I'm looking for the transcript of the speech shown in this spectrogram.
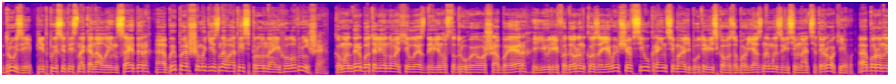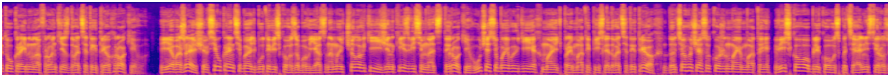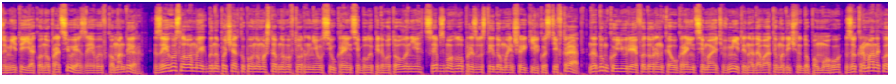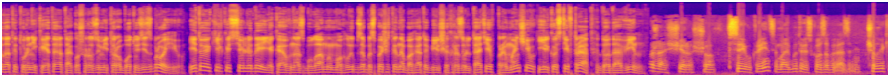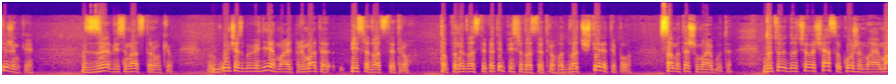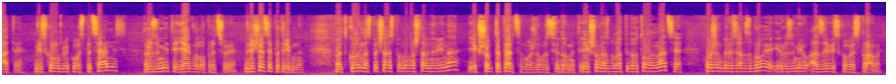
Друзі, підписуйтесь на канал Інсайдер, аби першими дізнаватись про найголовніше. Командир батальйону Ахілес 92-ї ОШБР Юрій Федоренко заявив, що всі українці мають бути військовозобов'язаними з 18 років, а боронити Україну на фронті з 23 років. Я вважаю, що всі українці мають бути військовозобов'язаними. Чоловіки і жінки з 18 років участь у бойових діях мають приймати після 23. До цього часу кожен має мати військово-облікову спеціальність і розуміти, як воно працює, заявив командир. За його словами, якби на початку повномасштабного вторгнення усі українці були підготовлені, це б змогло призвести до меншої кількості втрат. На думку Юрія Федоренка, українці мають вміти надавати медичну допомогу, зокрема накладати турнікети, а також розуміти роботу зі зброєю. І тою кількістю людей, яка в нас була, ми могли б забезпечити набагато більших результатів при меншій кількості втрат, додав він. Вважаю щиро, що всі українці мають бути військовозобов'язані. Чоловіки, жінки з 18 років. Участь в бойових діях мають приймати після 23. Тобто не 25, після 23. От 24, типу, саме те, що має бути. До цього, до цього часу кожен має мати військово-облікову спеціальність, розуміти, як воно працює. Для чого це потрібно? От коли в нас почалась повномасштабна війна, якщо б тепер це можна усвідомити, якщо в нас була підготовлена нація, кожен би взяв зброю і розумів ази військової справи.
